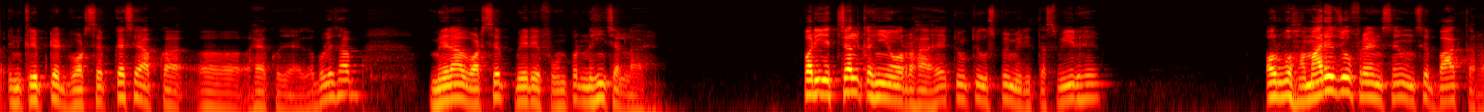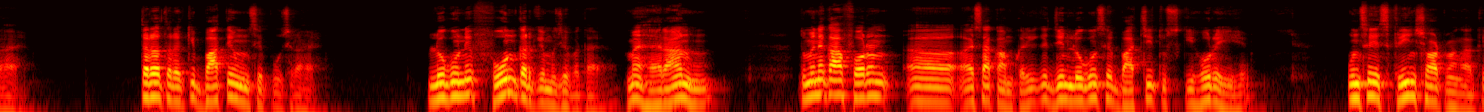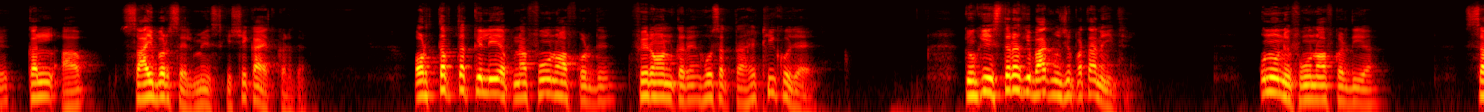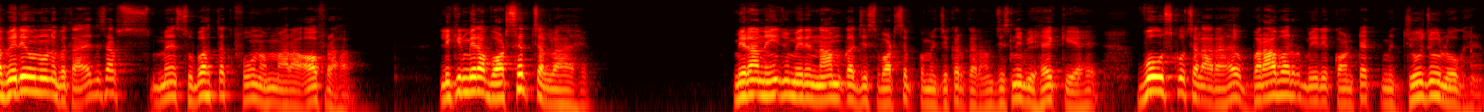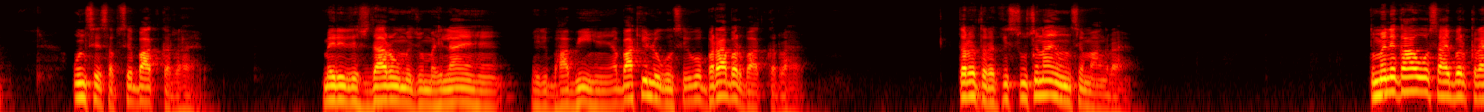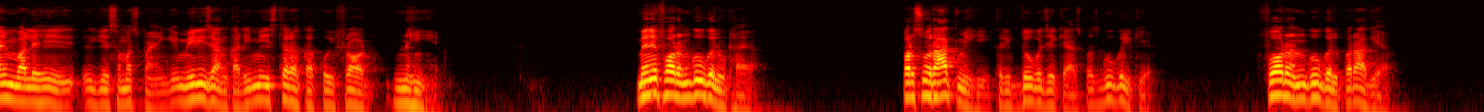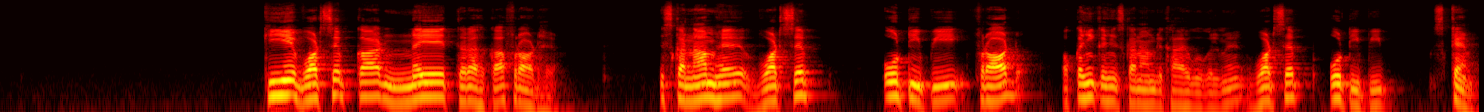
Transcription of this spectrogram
encrypted WhatsApp कैसे आपका हैक हो जाएगा? बोले, साहब मेरा व्हाट्सएप मेरे फ़ोन पर नहीं चल रहा है। पर ये चल कहीं और रहा है क्योंकि उस पर मेरी तस्वीर है। और वो हमारे जो फ्रेंड्स हैं, उनसे बात कर रहा है। तरह तरह की बातें उनसे पूछ रहा है। लोगों ने फ़ोन करके मुझे बताया। मैं हैरान हूँ। तो मैंने कहा फ़ौर ऐसा काम करिए कि जिन लोगों से बातचीत उसकी हो रही है, उनसे स्क्रीनशॉट मंगा के कल आप साइबर सेल में इसकी शिकायत कर दें। और तब तक के लिए अपना फ़ोन ऑफ़ कर दें, फिर ऑन करें, हो सकता है ठीक हो जाए। क्योंकि इस तरह की बात मुझे पता नहीं थी। उन्होंने फ़ोन ऑफ़ कर दिया। सवेरे उन्होंने बताया कि साहब, मैं सुबह तक फ़ोन हमारा ऑफ़ रहा, लेकिन मेरा व्हाट्सएप चल रहा है। मेरा नहीं, जो मेरे नाम का जिस व्हाट्सएप को मैं ज़िक्र कर रहा हूँ, जिसने भी हैक किया है, वो उसको चला रहा है और बराबर मेरे कांटेक्ट में जो जो लोग हैं, उनसे सबसे बात कर रहा है। मेरे रिश्तेदारों में जो महिलाएँ हैं, मेरी भाभी हैं या बाकी लोगों से वो बराबर बात कर रहा है। तरह तरह की सूचनाएँ उनसे मांग रहा है। तो मैंने कहा, वो साइबर क्राइम वाले ही ये समझ पाएँगे। मेरी जानकारी में इस तरह का कोई फ्रॉड नहीं है। मैंने फ़ौरन गूगल उठाया। परसों रात में ही, करीब दो बजे के आसपास गूगल किया। फ़ौरन गूगल पर आ गया। कि ये व्हाट्सएप का नए तरह का फ्रॉड है। इसका नाम है WhatsApp O T P fraud और कहीं कहीं इसका नाम लिखा है गूगल में WhatsApp O T P scam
